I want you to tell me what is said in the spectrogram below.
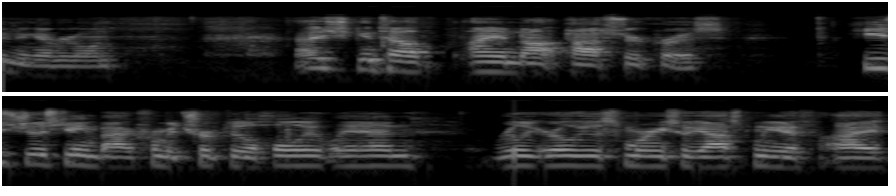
evening, everyone. As you can tell, I am not Pastor Chris. He's just getting back from a trip to the Holy Land really early this morning, so he asked me if I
